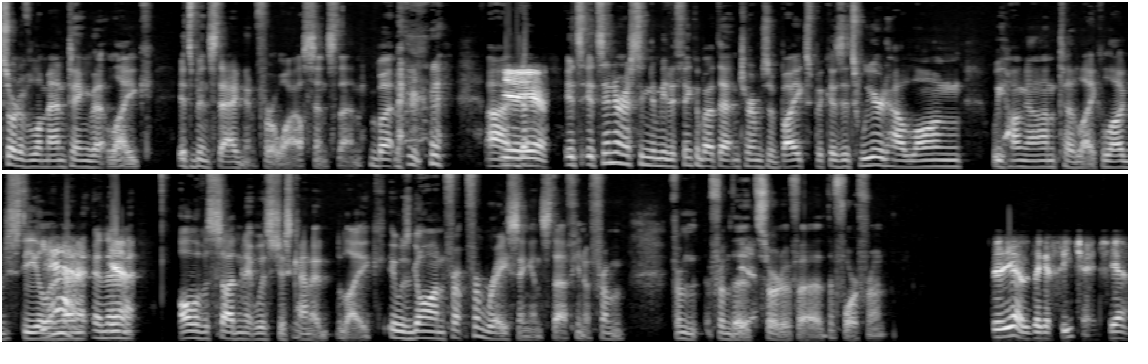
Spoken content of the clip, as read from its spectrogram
sort of lamenting that like it's been stagnant for a while since then. But uh, yeah, yeah, it's it's interesting to me to think about that in terms of bikes because it's weird how long we hung on to like lugged steel yeah, and then and then yeah. all of a sudden it was just kind of like it was gone from from racing and stuff, you know, from from from the yeah. sort of uh, the forefront. Yeah, it was like a sea change. Yeah.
